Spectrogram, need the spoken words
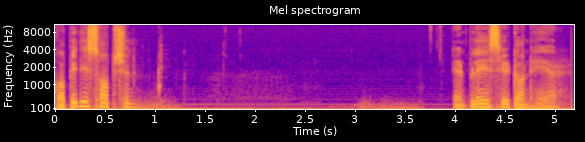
copy this option and place it on here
